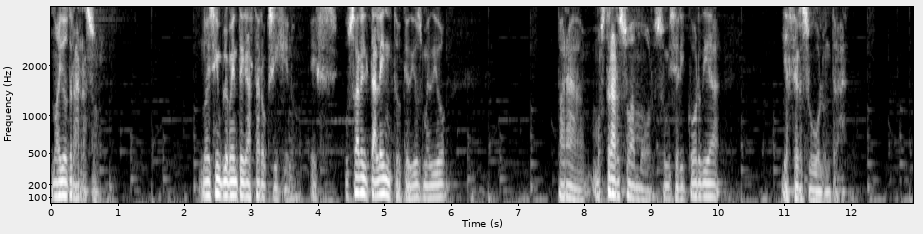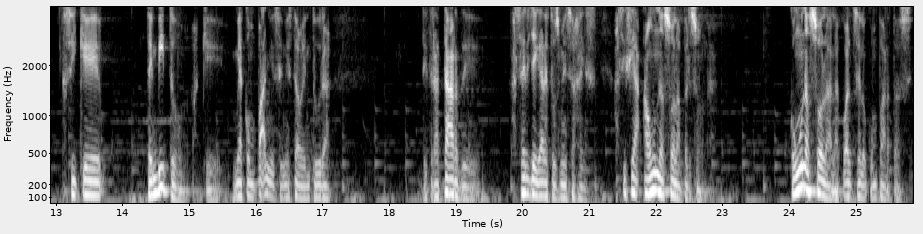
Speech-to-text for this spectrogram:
No hay otra razón. No es simplemente gastar oxígeno, es usar el talento que Dios me dio para mostrar su amor, su misericordia y hacer su voluntad. Así que te invito a que me acompañes en esta aventura de tratar de hacer llegar estos mensajes, así sea a una sola persona, con una sola a la cual se lo compartas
